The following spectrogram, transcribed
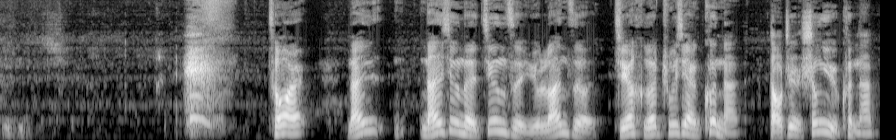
从而男男性的精子与卵子结合出现困难，导致生育困难。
